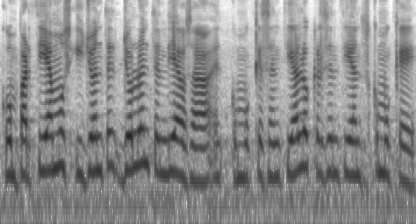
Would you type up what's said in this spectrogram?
compartíamos y yo ente- yo lo entendía, o sea, como que sentía lo que él sentía, entonces como que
